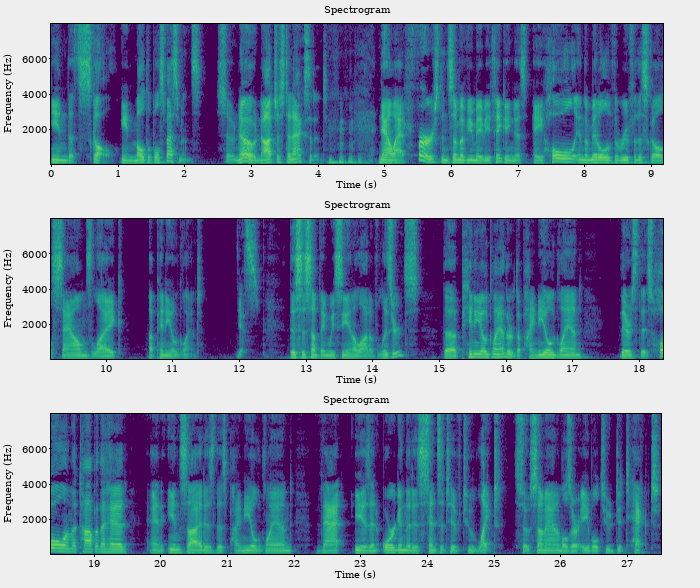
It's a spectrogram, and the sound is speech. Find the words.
in the skull in multiple specimens. So, no, not just an accident. now, at first, and some of you may be thinking this, a hole in the middle of the roof of the skull sounds like a pineal gland. Yes. This is something we see in a lot of lizards. The pineal gland or the pineal gland, there's this hole on the top of the head, and inside is this pineal gland that is an organ that is sensitive to light. So some animals are able to detect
